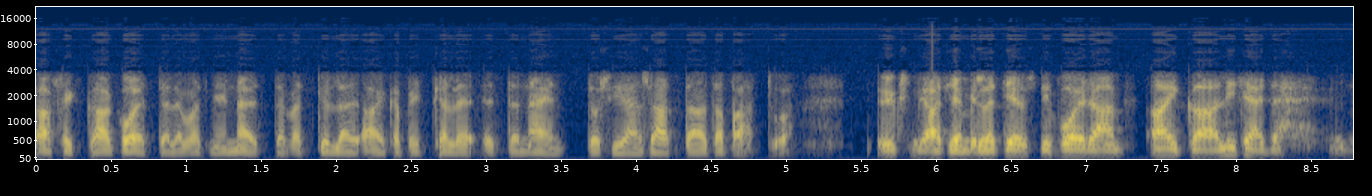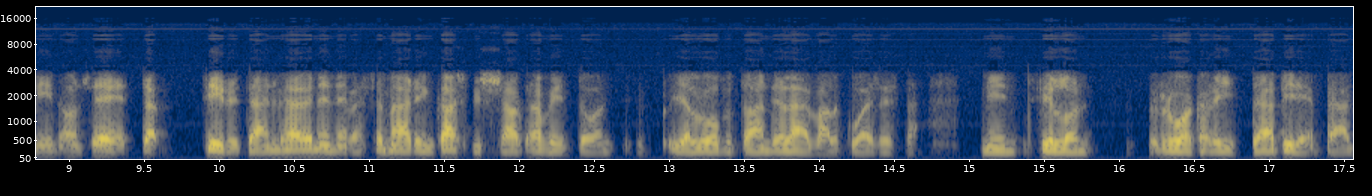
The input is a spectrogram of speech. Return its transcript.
Afrikkaa koettelevat, niin näyttävät kyllä aika pitkälle, että näin tosiaan saattaa tapahtua. Yksi asia, millä tietysti voidaan aikaa lisätä, niin on se, että siirrytään yhä enenevässä määrin kasvisravintoon ja luovutaan eläinvalkuaisesta – niin silloin ruoka riittää pidempään.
